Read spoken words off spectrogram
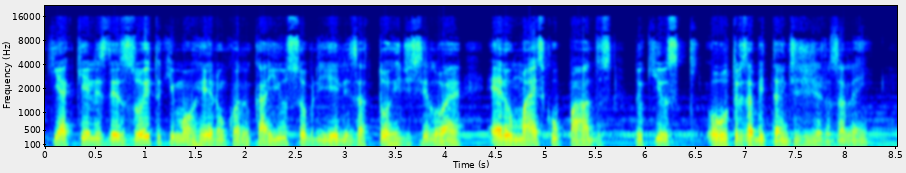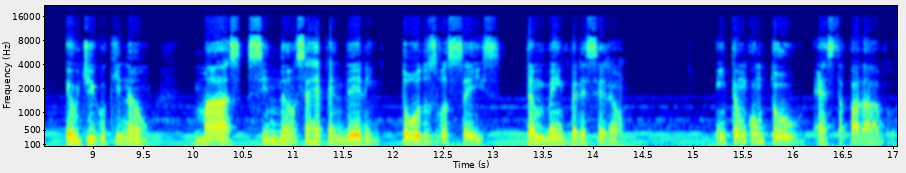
que aqueles dezoito que morreram quando caiu sobre eles a torre de Siloé eram mais culpados do que os outros habitantes de Jerusalém? Eu digo que não, mas se não se arrependerem, todos vocês também perecerão. Então contou esta parábola.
